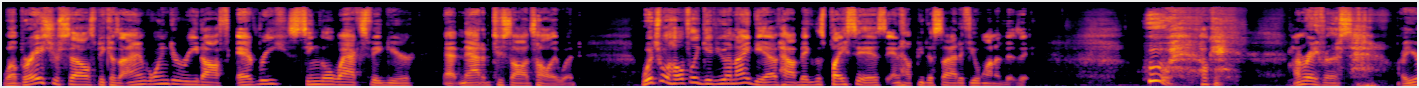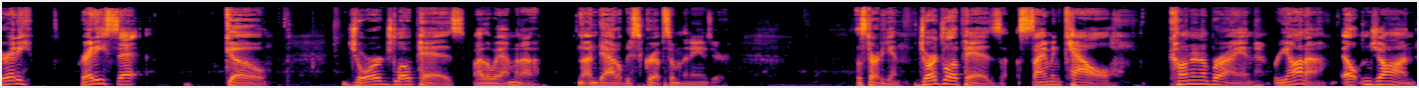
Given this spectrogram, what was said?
Well, brace yourselves because I am going to read off every single wax figure at Madame Tussauds Hollywood, which will hopefully give you an idea of how big this place is and help you decide if you want to visit. Whew, okay, I'm ready for this. Are you ready? Ready, set, go. George Lopez. By the way, I'm going to undoubtedly screw up some of the names here. Let's start again. George Lopez, Simon Cowell, Conan O'Brien, Rihanna, Elton John,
